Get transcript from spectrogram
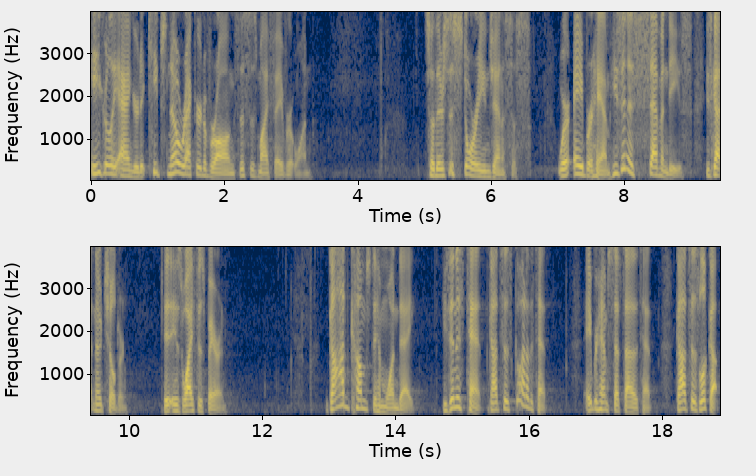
eagerly angered. It keeps no record of wrongs. This is my favorite one. So there's this story in Genesis where Abraham, he's in his 70s, he's got no children, his wife is barren. God comes to him one day. He's in his tent. God says, Go out of the tent. Abraham steps out of the tent. God says, Look up.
